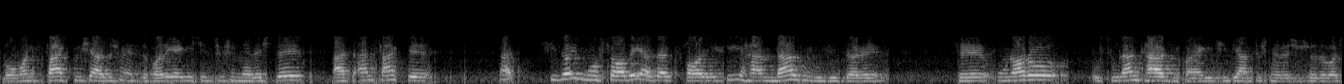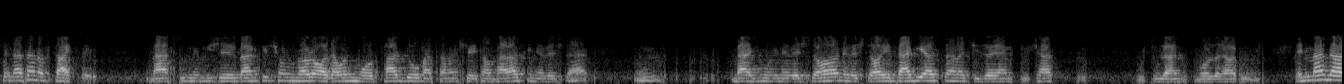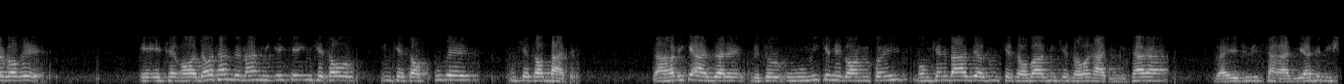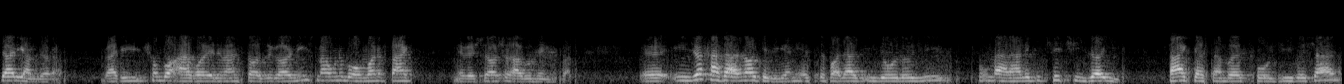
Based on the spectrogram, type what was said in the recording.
به عنوان فکت میشه ازشون استفاده یا یه چیزی توشون نوشته. قطعا فکت. بعد چیزای مشابه از تاریخی هموزن وجود داره که اونا رو اصولا ترد می‌کنه. اگه چیزی هم توش نوشته شده باشه نه تنها فکت محسوب نمیشه بلکه چون اونا رو آدمان مرتد و مثلا شیطان پرستی نوشتن اون مجموعه نوشته ها نوشته های بدی هستن و چیزایی هم توش هست اصولا مورد قبول نیست یعنی من در واقع اعتقادات هم به من میگه که این کتاب این کتاب خوبه این کتاب بده. در حالی که از نظر به طور عمومی که نگاه می‌کنید ممکنه بعضی از اون کتاب از این کتاب قدیمی ترن و یه جوری سندیت بیشتری هم دارن. ولی چون با عقاید من سازگار نیست من اونو به عنوان فکت نوشته رو قبول نمی‌کنم. اینجا خطرناکه دیگه. یعنی استفاده از ایدئولوژی اون مرحله که چه چیزایی فکت هستن باید توجیه بشن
